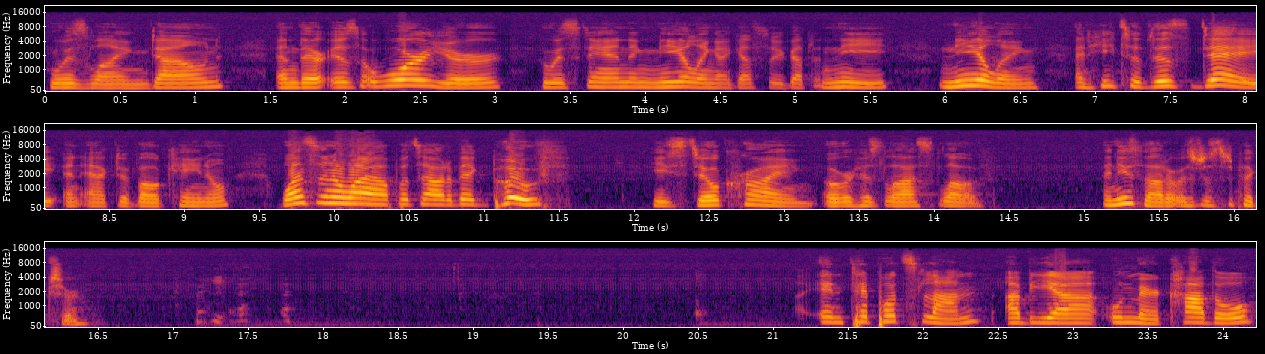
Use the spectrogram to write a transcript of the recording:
who is lying down, and there is a warrior who is standing, kneeling, I guess so you've got the knee, kneeling, and he to this day, an active volcano, once in a while puts out a big poof. He's still crying over his lost love. And you thought it was just a picture. en Tepoztlán había un mercado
